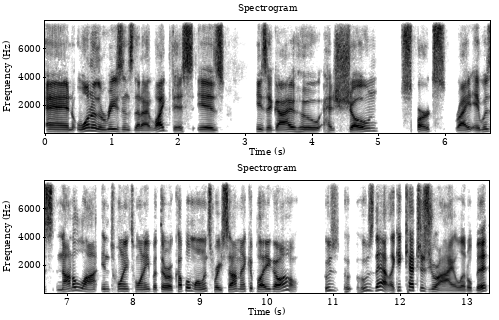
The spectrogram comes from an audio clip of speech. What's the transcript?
And one of the reasons that I like this is he's a guy who has shown spurts, right? It was not a lot in 2020, but there were a couple moments where you saw him make a play. You go, oh, who's who's that? Like it catches your eye a little bit.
